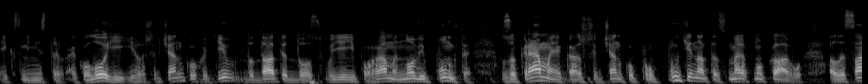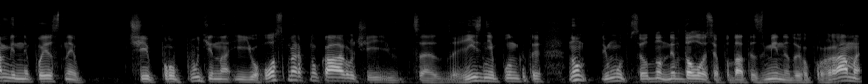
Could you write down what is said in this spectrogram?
Екс-міністр екології Ігор Шевченко хотів додати до своєї програми нові пункти. Зокрема, як каже Шевченко, про Путіна та смертну кару. Але сам він не пояснив. Чи про Путіна і його смертну кару, чи це різні пункти. Ну йому все одно не вдалося подати зміни до його програми,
